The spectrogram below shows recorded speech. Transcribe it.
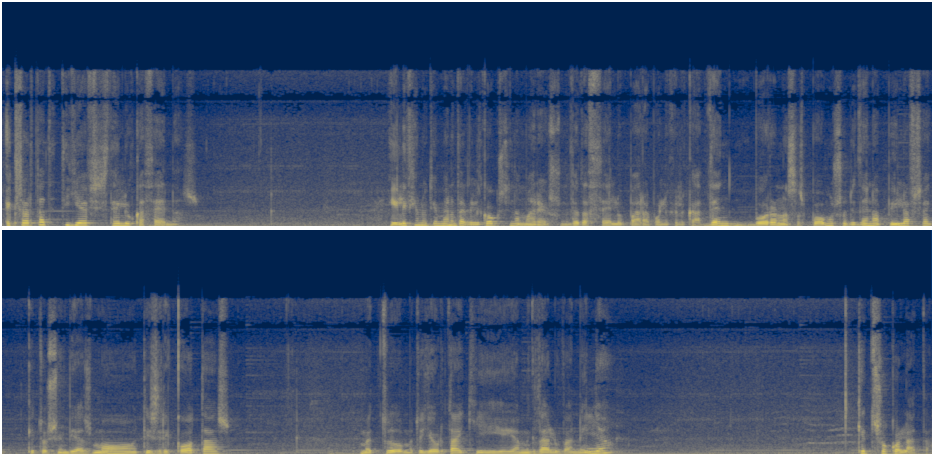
Εξαρτάται τι γεύση θέλει ο καθένας. Η αλήθεια είναι ότι εμένα τα γλυκόξινα μου αρέσουν. Δεν τα θέλω πάρα πολύ γλυκά. Δεν μπορώ να σας πω όμως ότι δεν απίλαυσα και το συνδυασμό της ρικότας με το, με το γιαουρτάκι αμυγδάλου βανίλια και τη σοκολάτα.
